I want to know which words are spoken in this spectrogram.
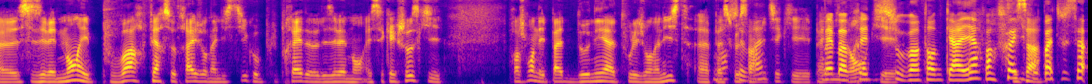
euh, ces événements et pouvoir faire ce travail journalistique au plus près de- des événements. Et c'est quelque chose qui, franchement, n'est pas donné à tous les journalistes euh, parce Non, que c'est un métier qui est pas Même évident, après qui 10 est- ou 20 ans de carrière, parfois, C'est il ça. faut pas tout ça.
